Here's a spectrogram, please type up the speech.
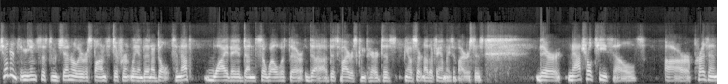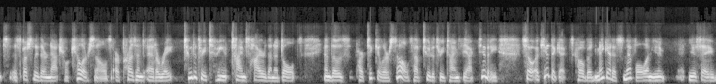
children's immune system generally responds differently than adults, and that's why they have done so well with their the, this virus compared to you know certain other families of viruses. Their natural T cells are present, especially their natural killer cells, are present at a rate two to three t- times higher than adults. And those particular cells have two to three times the activity. So a kid that gets COVID may get a sniffle, and you you say,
